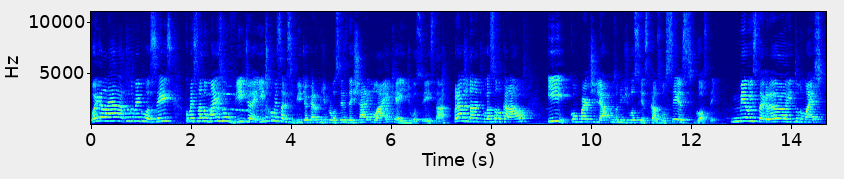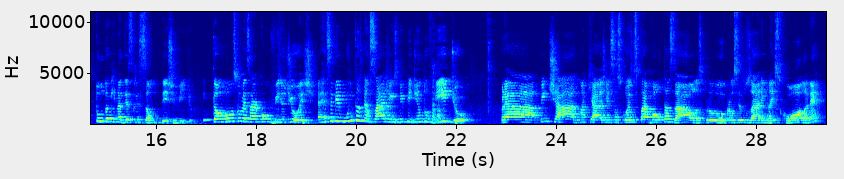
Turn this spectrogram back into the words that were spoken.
Oi galera, tudo bem com vocês? Começando mais um vídeo aí. Antes de começar esse vídeo, eu quero pedir pra vocês deixarem um like aí de vocês, tá? Pra ajudar na divulgação do canal e compartilhar pros amigos de vocês, caso vocês gostem. Meu Instagram e tudo mais, tudo aqui na descrição deste vídeo. Então vamos começar com o vídeo de hoje. Eu recebi muitas mensagens me pedindo vídeo pra penteado, maquiagem, essas coisas para volta às aulas, pro, pra vocês usarem na escola, né?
